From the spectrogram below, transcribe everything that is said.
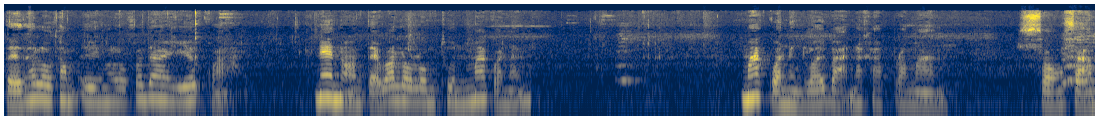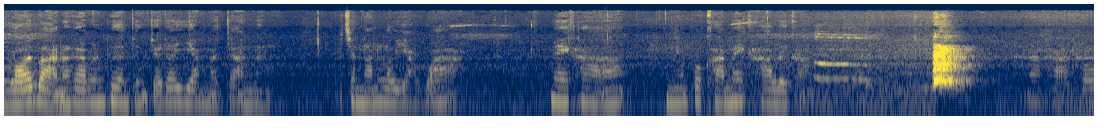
แต่ถ้าเราทำเองเราก็ได้เยอะกว่า แน่นอนแต่ว่าเราลงทุนมากกว่านั้น มากกว่าหนึ่งร้อยบาทนะคะ ประมาณสองสามร้อยบาทนะคะเพื่อนๆถึงจะได้ยำมาจานหนึ่งเพราะฉะนั้นเราอย่าว่าแม่ค้างั้นพ่อค้าแม่ค้าเลยค่ะ นะคะ ก็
